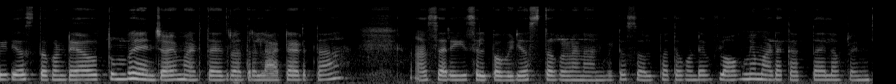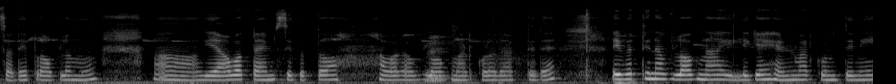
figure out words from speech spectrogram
ವೀಡಿಯೋಸ್ ತೊಗೊಂಡೆ. ಅವ್ರು ತುಂಬ ಎಂಜಾಯ್ ಮಾಡ್ತಾಯಿದ್ರು ಅದರಲ್ಲಿ ಆಟ ಆಡ್ತಾ. ಸರಿ, ಸ್ವಲ್ಪ ವಿಡಿಯೋಸ್ ತೊಗೊಳ್ಳೋಣ ಅಂದ್ಬಿಟ್ಟು ಸ್ವಲ್ಪ ತೊಗೊಂಡೆ. ವ್ಲಾಗ್ನೇ ಮಾಡೋಕ್ಕಾಗ್ತಾಯಿಲ್ಲ ಫ್ರೆಂಡ್ಸ್ ಅದೇ ಪ್ರಾಬ್ಲಮ್ಮು ಯಾವಾಗ ಟೈಮ್ ಸಿಗುತ್ತೋ ಆವಾಗ ವ್ಲಾಗ್ ಮಾಡ್ಕೊಳ್ಳೋದಾಗ್ತಿದೆ. ಇವತ್ತಿನ ವ್ಲಾಗ್ನ ಇಲ್ಲಿಗೆ ಹೆಣ್ಣು ಮಾಡ್ಕೊತೀನಿ.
